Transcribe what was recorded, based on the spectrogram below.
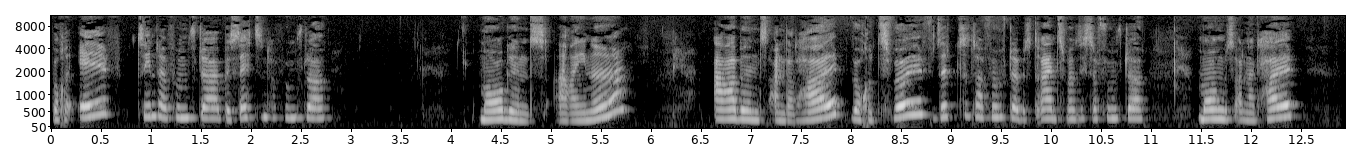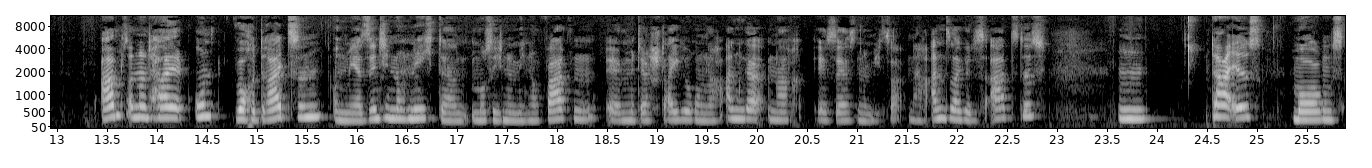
Woche 11, 10.5. bis 16.5. Morgens eine. Abends anderthalb. Woche 12, 17.5. bis 23.5. Morgens anderthalb abends anderthalb und Woche 13 und mehr sind hier noch nicht. Dann muss ich nämlich noch warten äh, mit der Steigerung nach, Ange nach ist erst nämlich nach Ansage des Arztes. Mhm. Da ist morgens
